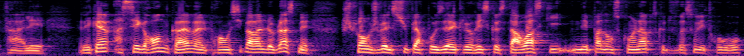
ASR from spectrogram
enfin elle est, elle est quand même assez grande quand même. Elle prend aussi pas mal de place, mais je pense que je vais le superposer avec le risque Star Wars qui n'est pas dans ce coin-là parce que de toute façon il est trop gros.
